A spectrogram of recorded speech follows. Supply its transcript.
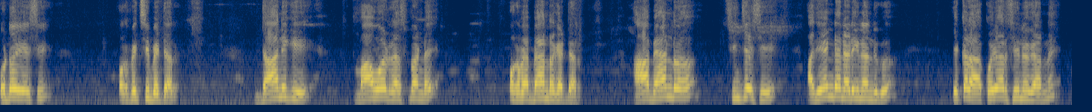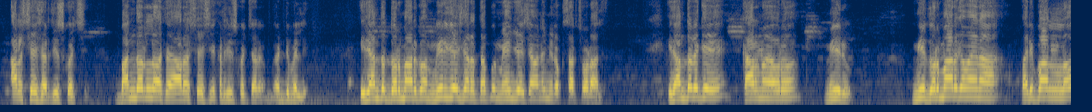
ఫోటో వేసి ఒక ఫ్లెక్సీ పెట్టారు. దానికి మా వాడు రెస్పాండ్ అయ్యి ఒక బ్యానర్ కట్టారు. ఆ బ్యానర్ చించేసి అదేంటని అడిగినందుకు ఇక్కడ కొయ్యారు శ్రీను గారిని అరెస్ట్ చేశారు తీసుకొచ్చి. బందర్లో అరెస్ట్ చేసి ఇక్కడ తీసుకొచ్చారు గడ్డిపల్లి ఇది ఎంత దుర్మార్గం? మీరు చేశారో తప్పు మేము చేసామని మీరు ఒకసారి చూడాలి. ఇదంతటికి కారణం ఎవరు? మీరు. మీ దుర్మార్గమైన పరిపాలనలో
